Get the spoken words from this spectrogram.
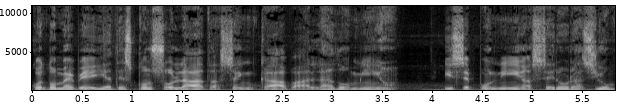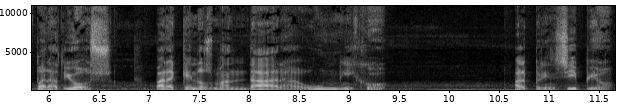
cuando me veía desconsolada, se encaba al lado mío y se ponía a hacer oración para Dios para que nos mandara un hijo. Al principio,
